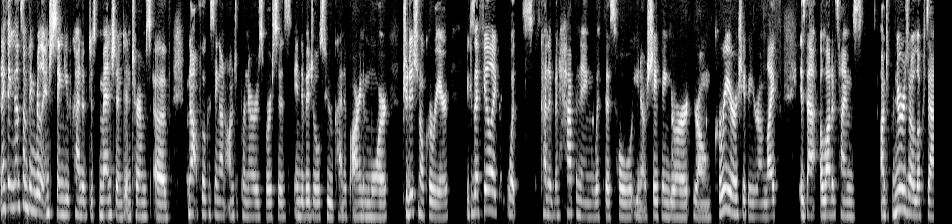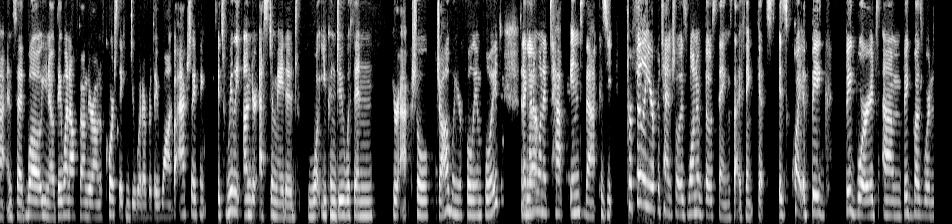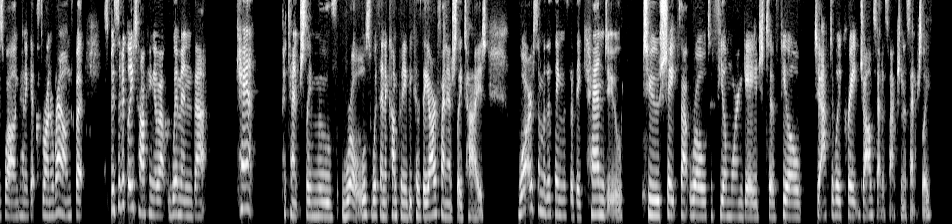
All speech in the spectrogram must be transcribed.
And I think that's something really interesting you've kind of just mentioned in terms of not focusing on entrepreneurs versus individuals who kind of are in a more traditional career. Because I feel like what's kind of been happening with this whole, you know, shaping your your own career, shaping your own life, is that a lot of times entrepreneurs are looked at and said, well, you know, they went off on their own. Of course, they can do whatever they want. But actually, I think it's really underestimated what you can do within your actual job when you're fully employed. And I kind of want to tap into that because fulfilling your potential is one of those things that I think gets is quite a big big word, um, big buzzword as well, and kind of gets thrown around. But specifically talking about women that can't potentially move roles within a company because they are financially tied. What are some of the things that they can do to shape that role to feel more engaged, to feel to actively create job satisfaction essentially?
